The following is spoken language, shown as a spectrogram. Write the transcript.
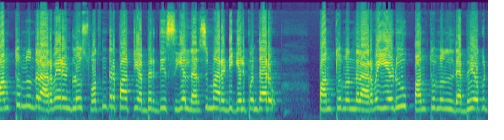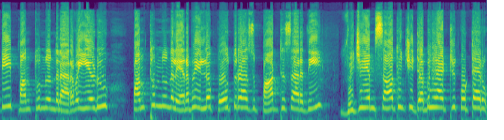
పంతొమ్మిది వందల అరవై రెండులో స్వతంత్ర పార్టీ అభ్యర్థి సిఎల్ నరసింహారెడ్డి గెలుపొందారు. పంతొమ్మిది వందల అరవై ఏడు పంతొమ్మిది వందల డెబ్బై ఒకటి పంతొమ్మిది వందల అరవై ఏడు పంతొమ్మిది వందల ఎనభైలో పోతురాజు పార్థసారథి విజయం సాధించి డబుల్ హ్యాట్రిక్ కొట్టారు.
